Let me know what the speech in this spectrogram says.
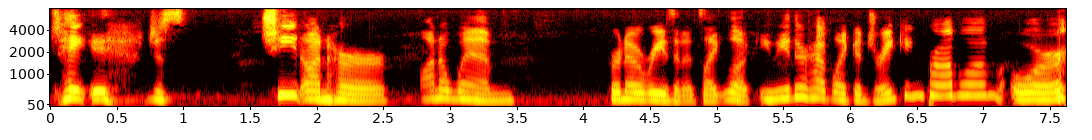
take just cheat on her on a whim for no reason. It's like, look, you either have like a drinking problem or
